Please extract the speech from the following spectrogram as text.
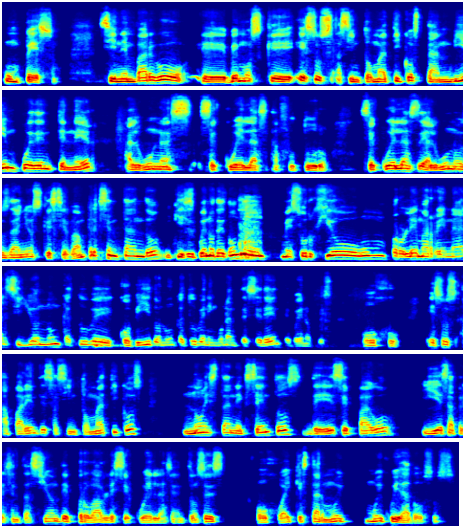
un peso. Sin embargo, eh, vemos que esos asintomáticos también pueden tener algunas secuelas a futuro, secuelas de algunos daños que se van presentando y que dices, bueno, ¿de dónde me surgió un problema renal si yo nunca tuve COVID o nunca tuve ningún antecedente? Bueno, pues ojo, esos aparentes asintomáticos no están exentos de ese pago y esa presentación de probables secuelas. Entonces, ojo, hay que estar muy, muy cuidadosos.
